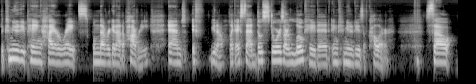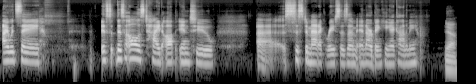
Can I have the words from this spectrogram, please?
the community paying higher rates will never get out of poverty. And if, you know, like I said, those stores are located in communities of color. So I would say it's, this all is tied up into uh, systematic racism in our banking economy. Yeah.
